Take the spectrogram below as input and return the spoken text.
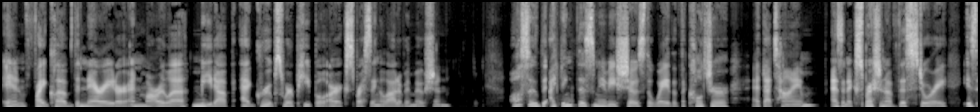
in Fight Club, the narrator and Marla meet up at groups where people are expressing a lot of emotion also, I think this movie shows the way that the culture at that time, as an expression of this story, is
